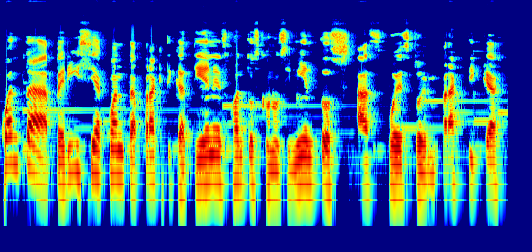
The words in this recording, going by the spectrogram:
cuánta pericia, cuánta práctica tienes, cuántos conocimientos has puesto en práctica,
